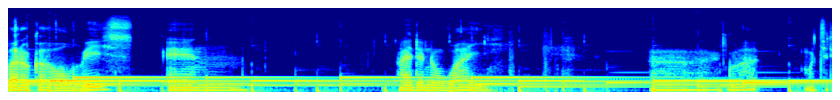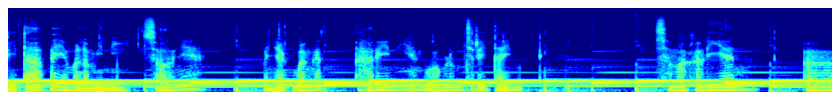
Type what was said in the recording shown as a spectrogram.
barokah always, and I don't know why. Uh, gue mau cerita apa ya malam ini? Soalnya banyak banget hari ini yang gue belum ceritain sama kalian. Uh,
